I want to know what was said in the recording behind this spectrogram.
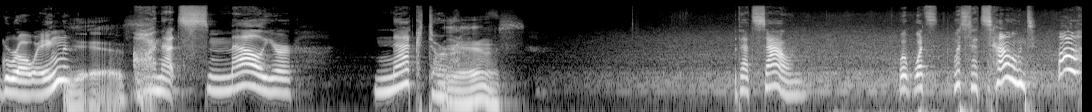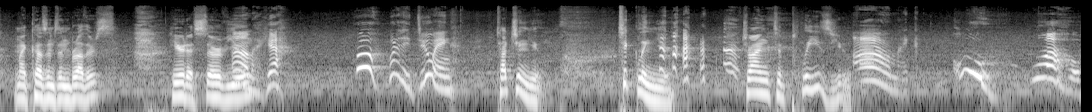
growing. Yes. Oh, and that smell, your nectar. Yes. That sound. What what's what's that sound? Ah, My cousins and brothers, here to serve you, oh my god. Whew, what are they doing? touching you, tickling you, trying to please you. Oh my g- Ooh. Whoa.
